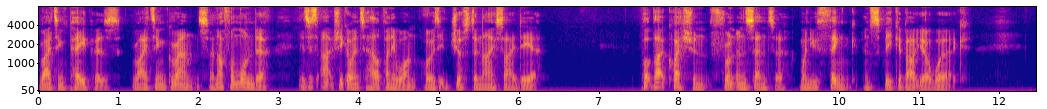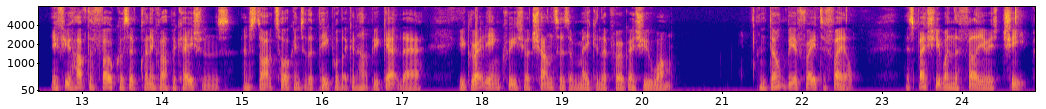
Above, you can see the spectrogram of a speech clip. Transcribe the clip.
writing papers, writing grants, and often wonder is this actually going to help anyone or is it just a nice idea? Put that question front and centre when you think and speak about your work. If you have the focus of clinical applications and start talking to the people that can help you get there, you greatly increase your chances of making the progress you want. And don't be afraid to fail, especially when the failure is cheap.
